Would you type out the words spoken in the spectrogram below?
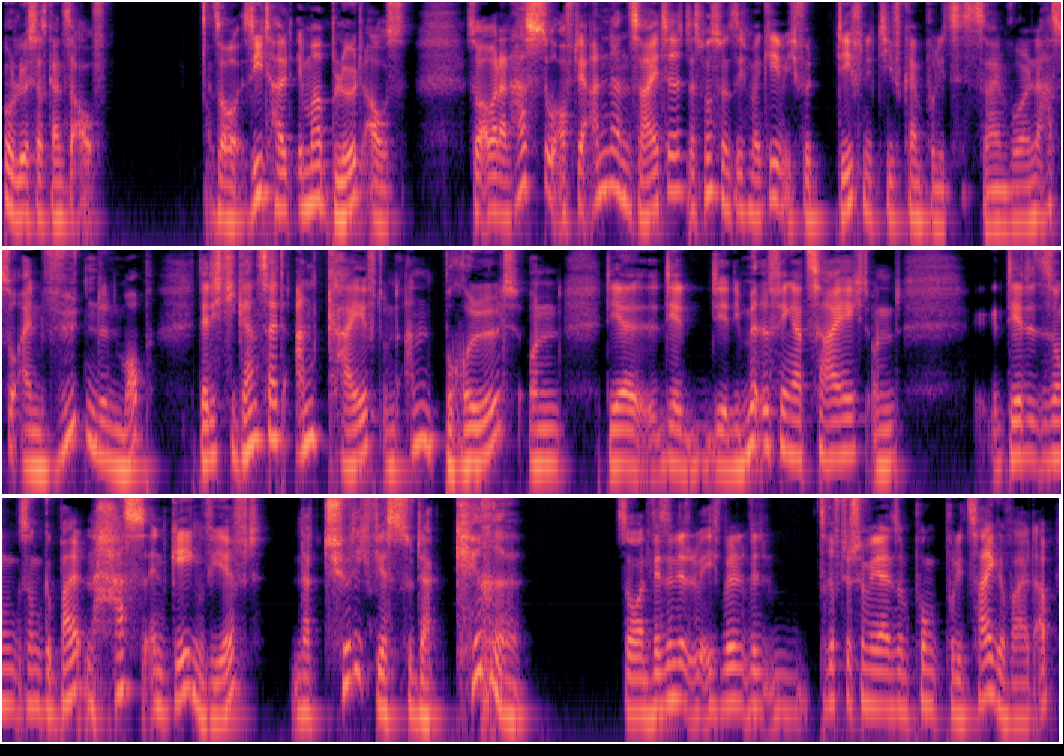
und löst das Ganze auf. So, sieht halt immer blöd aus. So, aber dann hast du auf der anderen Seite, das muss man sich mal geben, ich würde definitiv kein Polizist sein wollen, da hast du einen wütenden Mob, der dich die ganze Zeit ankeift und anbrüllt und dir, dir, dir die Mittelfinger zeigt und dir so, so einen geballten Hass entgegenwirft. Natürlich wirst du da kirre. So, und wir sind, ich will, will drifte schon wieder in so einen Punkt Polizeigewalt ab.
